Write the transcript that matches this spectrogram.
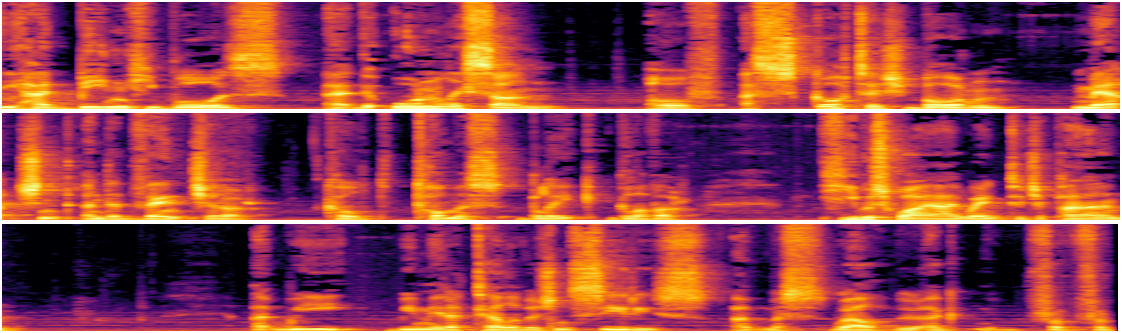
He had been, he was uh, the only son of a Scottish born merchant and adventurer called Thomas Blake Glover. He was why I went to Japan. Uh, we we made a television series, well, uh, for, for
